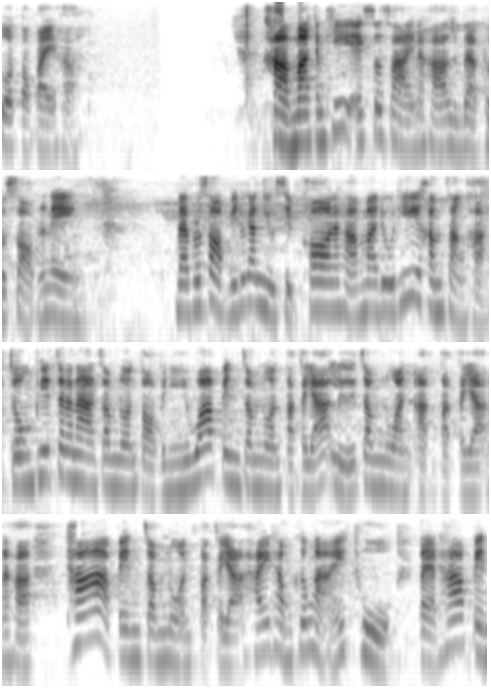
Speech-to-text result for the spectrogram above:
ตัวต่อไปค่ะ ค่ะมากันที่ exercise นะคะ หรือแบบทดสอบนั่นเอง แบบทดสอบมีด้วยกันอยู่ 10 ข้อนะคะ มาดูที่คำสั่งค่ะ จงพิจารณาจำนวนต่อไปนี้ว่าเป็นจำนวนตรรกะยะ หรือจำนวนอัตตรกะยะนะคะ ถ้าเป็นจำนวนตรรกะยะให้ทำเครื่องหมายถูก แต่ถ้าเป็น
